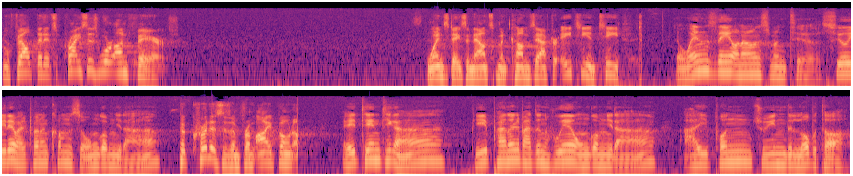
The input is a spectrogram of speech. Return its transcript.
who felt that its prices were unfair. Wednesday's announcement comes after AT&T 자, Wednesday announcement, 수요일에 발표는 comes 온 겁니다. took criticism from iPhone AT&T가 비판을 받은 후에 온 겁니다. 아이폰 주인들로부터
